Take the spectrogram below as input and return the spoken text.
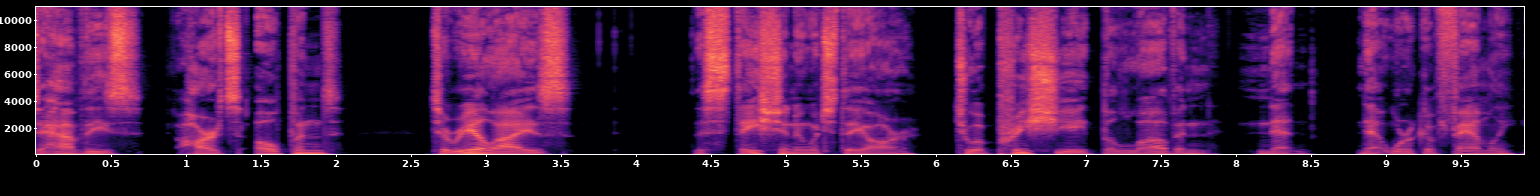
to have these hearts opened, to realize the station in which they are, to appreciate the love and net network of family,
